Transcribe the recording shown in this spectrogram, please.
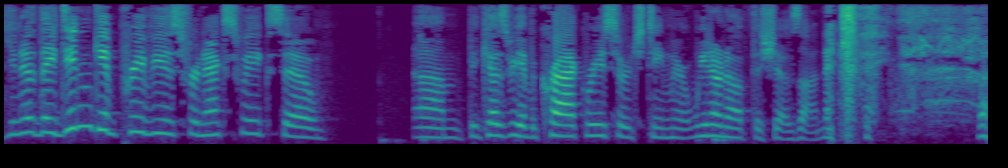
You know, they didn't give previews for next week, so um, because we have a crack research team here, we don't know if the show's on next week.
